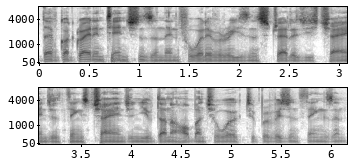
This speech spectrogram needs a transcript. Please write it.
they've got great intentions, and then for whatever reason, strategies change and things change, and you've done a whole bunch of work to provision things, and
